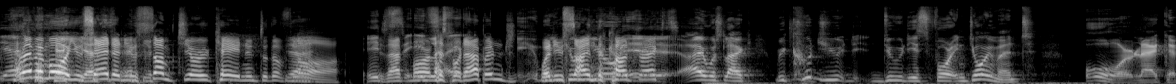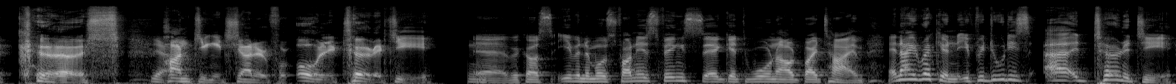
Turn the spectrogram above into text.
Yeah. Forevermore, you Yes. said, and you thumped your cane into the floor. Is that more or it's, less what uh, happened when you could signed the contract? uh, I was like, we could you do this for enjoyment, or like a curse, Yeah. hunting each other for all eternity. Mm. Uh, because even the most funniest things uh, get worn out by time, and I reckon if we do this uh, eternity,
